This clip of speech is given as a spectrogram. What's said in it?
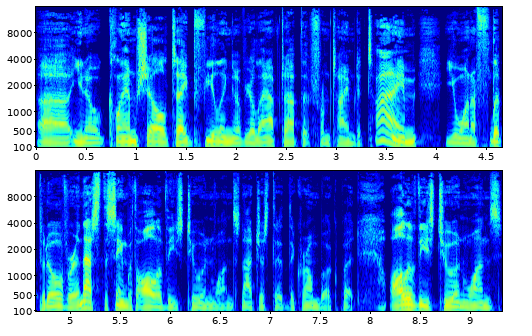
uh, you know, clamshell type feeling of your laptop that from time to time you want to flip it over. And that's the same with all of these two in ones, not just the, the Chromebook, but all of these two in ones.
